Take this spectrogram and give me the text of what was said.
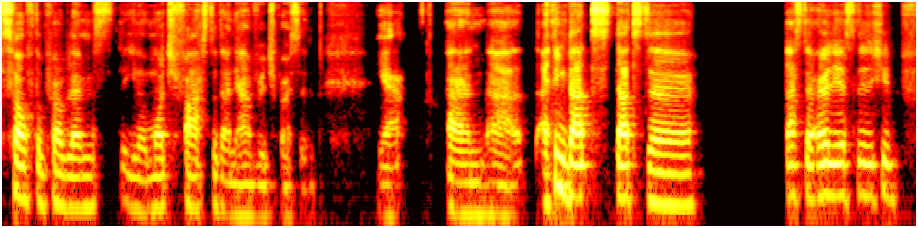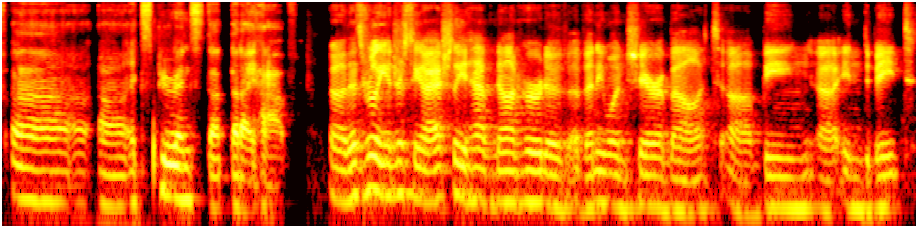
solve the problems, you know, much faster than the average person. Yeah, and uh, I think that's that's the that's the earliest leadership uh, uh, experience that that I have. Uh, that's really interesting. I actually have not heard of, of anyone share about uh, being uh, in debate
